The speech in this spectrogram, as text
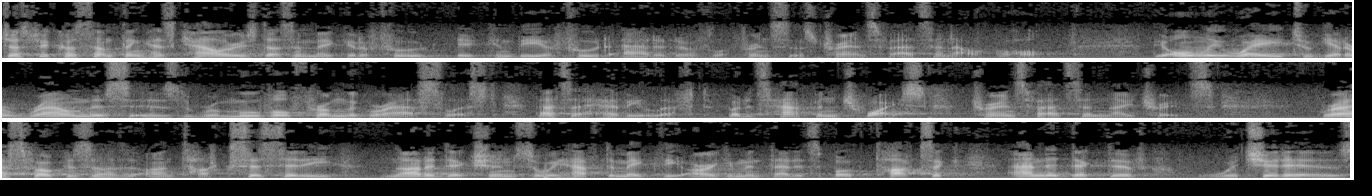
Just because something has calories doesn't make it a food. It can be a food additive, for instance, trans fats and alcohol. The only way to get around this is the removal from the GRAS list. That's a heavy lift, but it's happened twice trans fats and nitrates. GRAS focuses on, toxicity, not addiction, so we have to make the argument that it's both toxic and addictive, which it is,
